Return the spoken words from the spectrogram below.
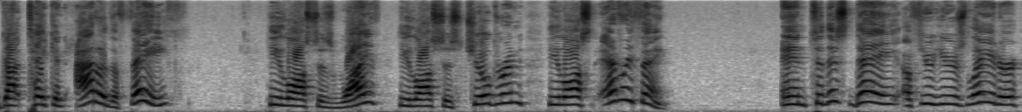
got taken out of the faith, he lost his wife, he lost his children, he lost everything. And to this day, a few years later,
